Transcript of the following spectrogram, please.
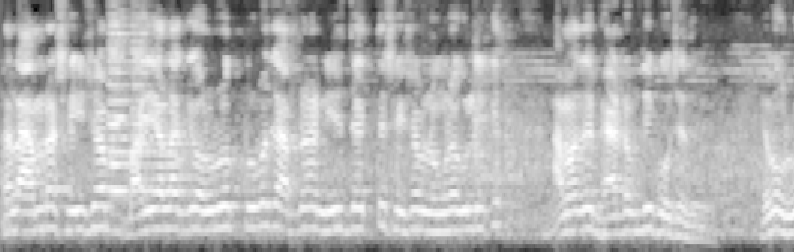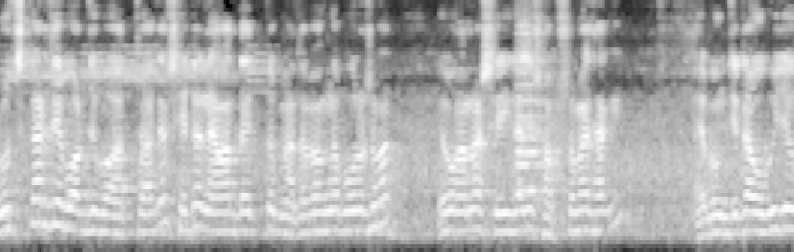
তাহলে আমরা সেই সব বাড়িওয়ালাকে অনুরোধ করব যে আপনারা নিজ দায়িত্বে সেই সব নোংরাগুলিকে আমাদের ভ্যাট অবধি পৌঁছে দেবেন। এবং রোজকার যে বর্জ্য পদার্থ আছে সেটা নেওয়ার দায়িত্ব মাথাভাঙ্গা পৌরসভার এবং আমরা সেই কাজে সবসময় থাকি। এবং যেটা অভিযোগ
